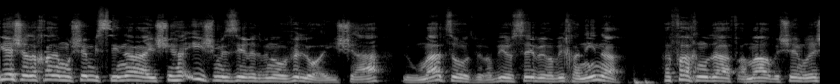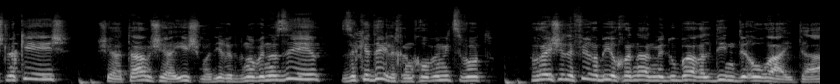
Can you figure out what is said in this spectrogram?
יש הלכה למשה מסיני שהאיש מזהיר את בנו ולא האישה, לעומת זאת, ורבי יוסי ברבי חנינא, הפכנו דף, אמר בשם ריש לקיש, שהטעם שהאיש מדיר את בנו בנזיר, זה כדי לחנכו במצוות. הרי שלפי רבי יוחנן מדובר על דין דאורייתא,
